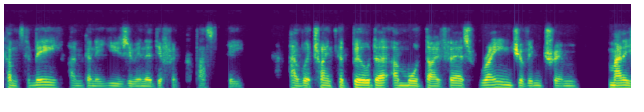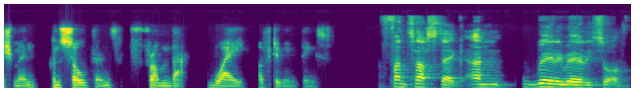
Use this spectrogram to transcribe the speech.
come to me, I'm going to use you in a different capacity. And we're trying to build a, a more diverse range of interim management consultants from that way of doing things. Fantastic. And really, really sort of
